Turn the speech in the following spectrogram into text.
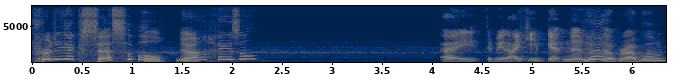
pretty accessible, yeah, Hazel? I I mean I keep getting in with no problem.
